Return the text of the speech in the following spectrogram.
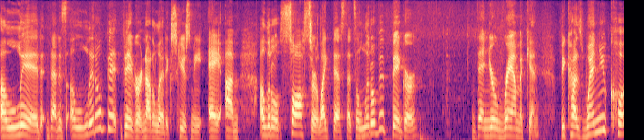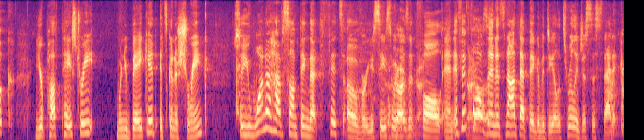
a lid that is a little bit bigger, not a lid, excuse me, a um, a little saucer like this that's a little bit bigger than your ramekin. Because when you cook your puff pastry, when you bake it, it's going to shrink. So you want to have something that fits over, you see, so it doesn't fall in. If it falls in, it's not that big of a deal. It's really just aesthetic.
